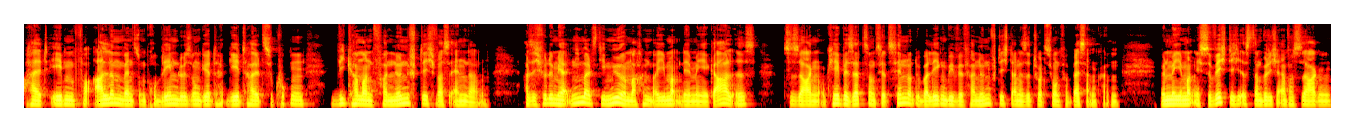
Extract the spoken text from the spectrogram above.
halt eben vor allem, wenn es um Problemlösung geht, geht halt zu gucken, wie kann man vernünftig was ändern. Also ich würde mir halt niemals die Mühe machen, bei jemandem, der mir egal ist, zu sagen, okay, wir setzen uns jetzt hin und überlegen, wie wir vernünftig deine Situation verbessern können. Wenn mir jemand nicht so wichtig ist, dann würde ich einfach sagen,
